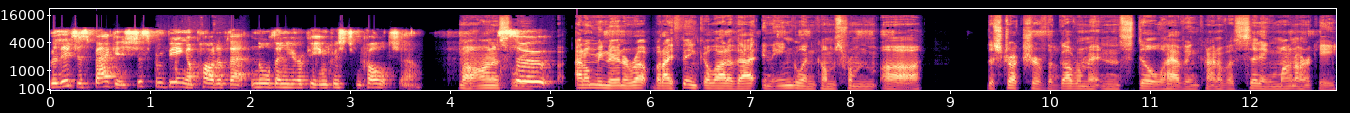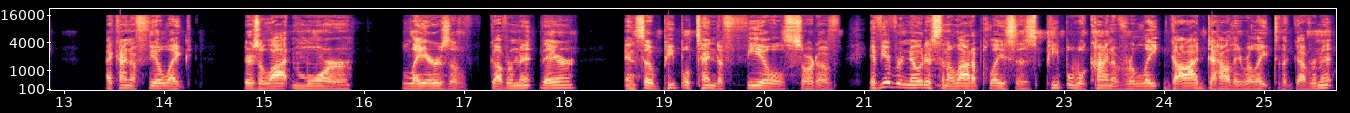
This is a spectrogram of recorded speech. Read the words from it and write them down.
religious baggage just from being a part of that Northern European Christian culture. Well, honestly, so, I don't mean to interrupt, but I think a lot of that in England comes from uh, the structure of the government and still having kind of a sitting monarchy. I kind of feel like there's a lot more layers of government there. And so people tend to feel sort of, if you ever notice in a lot of places, people will kind of relate God to how they relate to the government.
